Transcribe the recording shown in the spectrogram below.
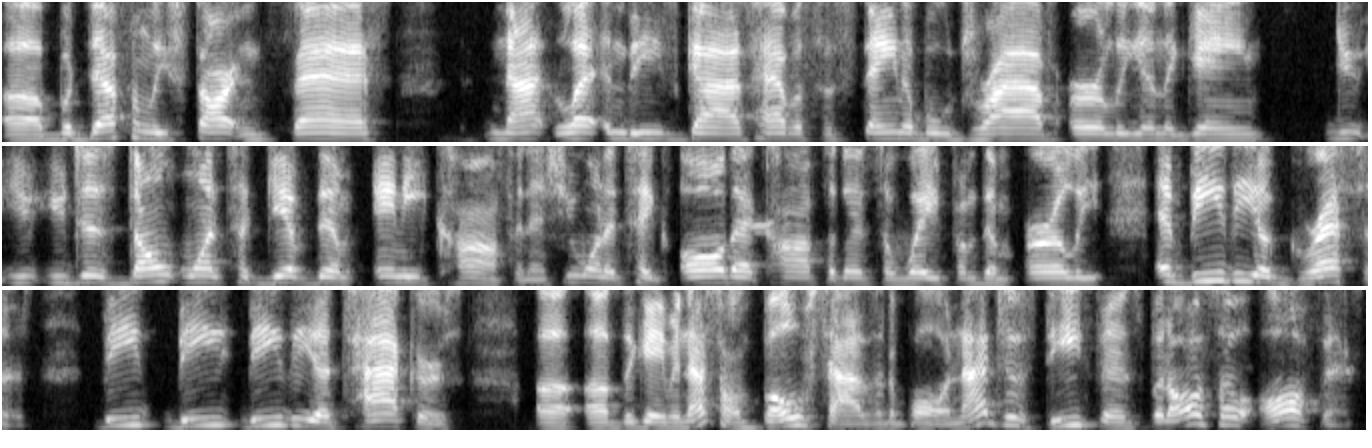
Uh, but definitely starting fast, not letting these guys have a sustainable drive early in the game. You, you you just don't want to give them any confidence. You want to take all that confidence away from them early and be the aggressors be be be the attackers uh, of the game, and that's on both sides of the ball, not just defense, but also offense.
